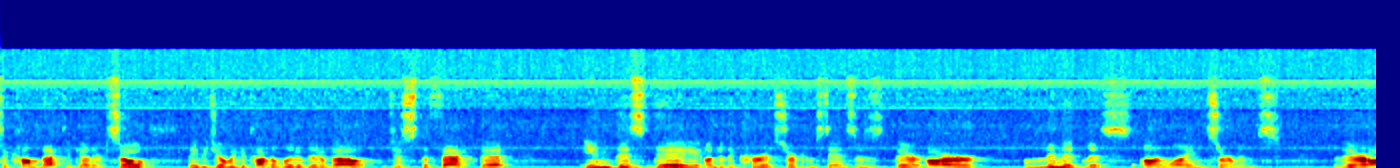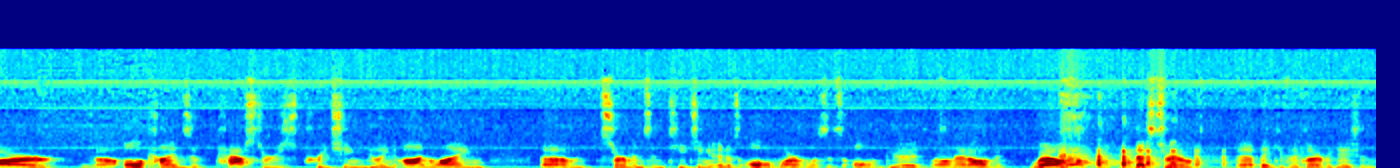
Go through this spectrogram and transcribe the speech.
to come back together. So maybe, Joe, we could talk a little bit about just the fact that in this day, under the current circumstances, there are limitless online sermons. There are uh, all kinds of pastors preaching, doing online um, sermons and teaching, and it's all marvelous. It's all good. Well, not all of it. Well, that's true. Uh, thank you for the clarification.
